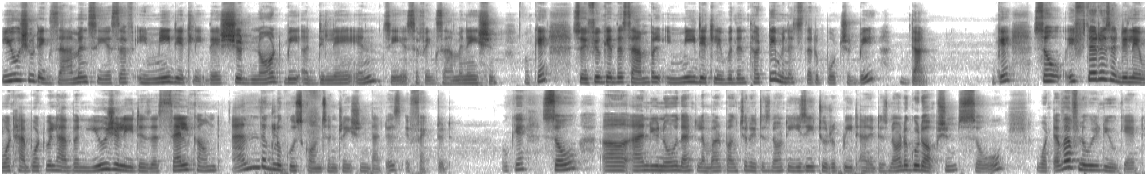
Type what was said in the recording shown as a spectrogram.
You should examine CSF immediately. There should not be a delay in CSF examination. Okay, so if you get the sample immediately within 30 minutes, the report should be done. Okay, so if there is a delay, what, what will happen? Usually it is the cell count and the glucose concentration that is affected okay? So uh, and you know that lumbar puncture it is not easy to repeat and it is not a good option. So whatever fluid you get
